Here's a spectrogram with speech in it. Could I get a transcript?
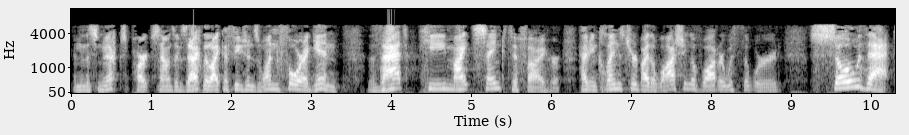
And then this next part sounds exactly like Ephesians 1 4 again. That he might sanctify her, having cleansed her by the washing of water with the word, so that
